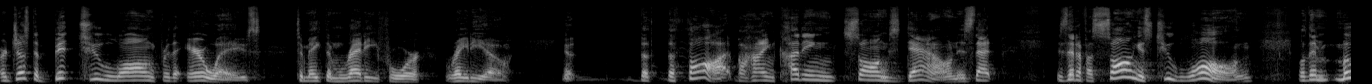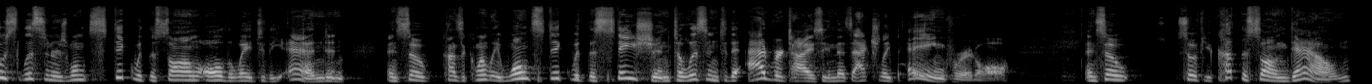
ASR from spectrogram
are just a bit too long for the airwaves to make them ready for radio. The, the thought behind cutting songs down is that is that if a song is too long, well, then most listeners won't stick with the song all the way to the end, and, and so consequently won't stick with the station to listen to the advertising that's actually paying for it all. And so, so if you cut the song down,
